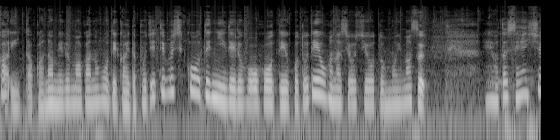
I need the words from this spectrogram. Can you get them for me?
書いたかなメルマガの方で書いたポジティブ思考を手に入れる方法ということでお話をしようと思います。えー私先週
